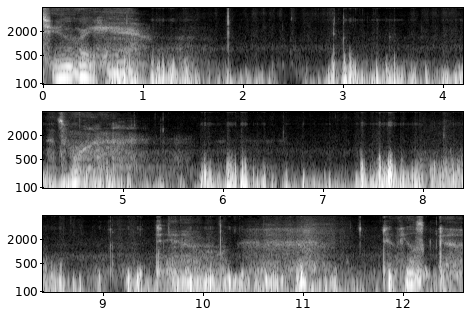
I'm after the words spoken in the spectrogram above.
Two right here. That's one. Two. Two feels good.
